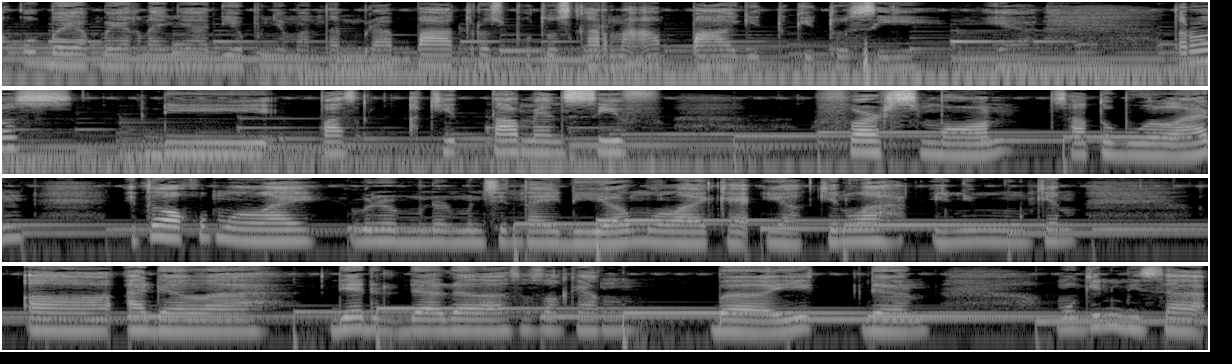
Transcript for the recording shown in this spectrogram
aku banyak-banyak nanya dia punya mantan berapa terus putus karena apa gitu-gitu sih ya. Terus di pas kita mensif first month satu bulan itu aku mulai benar-benar mencintai dia mulai kayak yakin lah ini mungkin uh, adalah dia adalah sosok yang baik dan mungkin bisa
